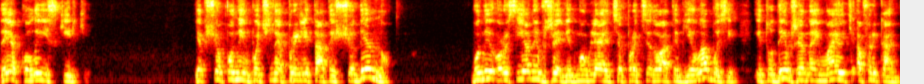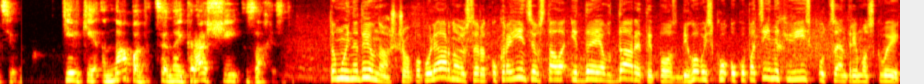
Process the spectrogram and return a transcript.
де, коли і скільки. Якщо по ним почне прилітати щоденно, вони, росіяни, вже відмовляються працювати в Єлабузі і туди вже наймають африканців. Тільки напад це найкращий захист. Тому й не дивно, що популярною серед українців стала ідея вдарити по збіговиську окупаційних військ у центрі Москви.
